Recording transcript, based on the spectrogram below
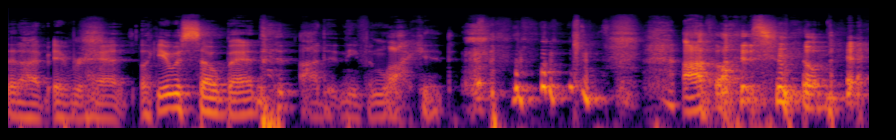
that I've ever had. Like it was so bad that I didn't even like it. I thought it smelled bad.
